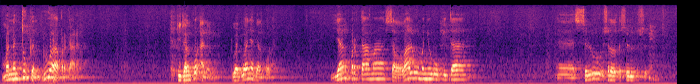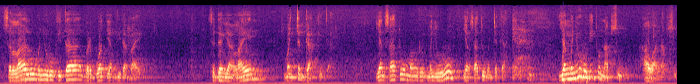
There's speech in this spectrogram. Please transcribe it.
menentukan dua perkara di dalam Quran ini, dua-duanya dalam Quran. Yang pertama selalu menyuruh kita eh, selalu menyuruh kita berbuat yang tidak baik. Sedang yang lain mencegah kita. Yang satu menyuruh, yang satu mencegah. Yang menyuruh itu nafsu, hawa nafsu.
